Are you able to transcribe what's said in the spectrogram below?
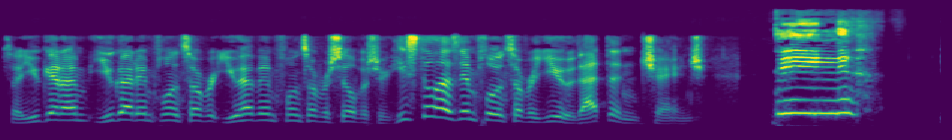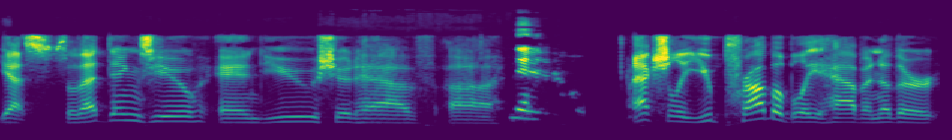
So you get um, you got influence over you have influence over Silverstreak. He still has influence over you. That didn't change. Ding! Yes, so that dings you, and you should have. Uh, Now. Actually, you probably have another.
